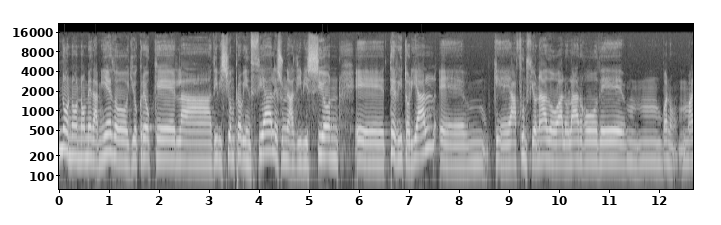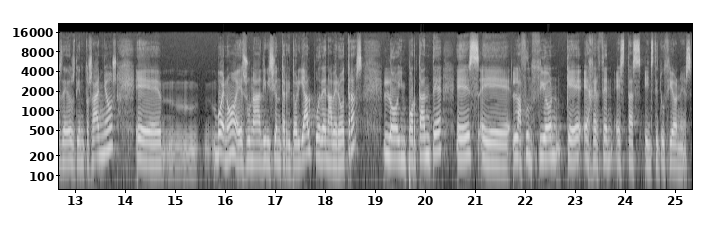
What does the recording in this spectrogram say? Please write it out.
No, no, no me da miedo. Yo creo que la división provincial es una división eh, territorial eh, que ha funcionado a lo largo de mm, bueno, más de 200 años. Eh, bueno, es una división territorial, pueden haber otras. Lo importante es la función que ejercen estas instituciones.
